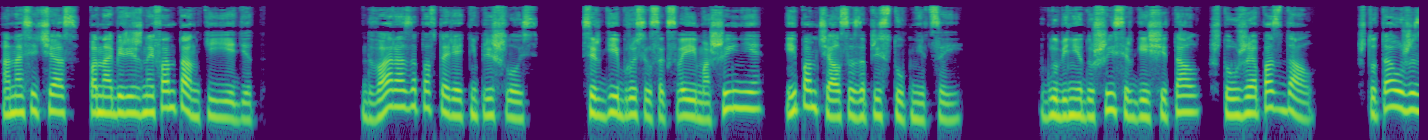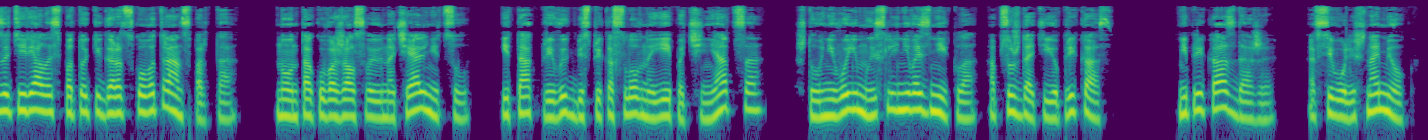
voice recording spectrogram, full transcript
Она сейчас по набережной Фонтанке едет. Два раза повторять не пришлось. Сергей бросился к своей машине и помчался за преступницей. В глубине души Сергей считал, что уже опоздал, что та уже затерялась в потоке городского транспорта, но он так уважал свою начальницу и так привык беспрекословно ей подчиняться, что у него и мысли не возникло обсуждать ее приказ. Не приказ даже, а всего лишь намек.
